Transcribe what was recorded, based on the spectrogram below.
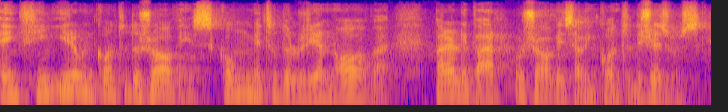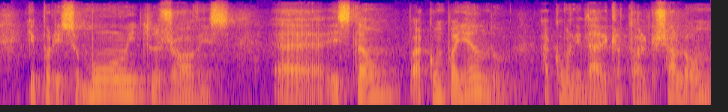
enfim, ir ao encontro dos jovens com metodologia nova para levar os jovens ao encontro de Jesus. E por isso muitos jovens eh, estão acompanhando a comunidade católica Shalom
